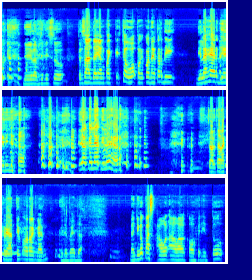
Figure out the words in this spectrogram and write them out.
Dilapisin tisu. Terus ada yang pakai cowok pakai konektor di di leher dia ininya. Iya kelihatan di leher. Cara-cara kreatif orang kan beda-beda. Dan juga pas awal-awal Covid itu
